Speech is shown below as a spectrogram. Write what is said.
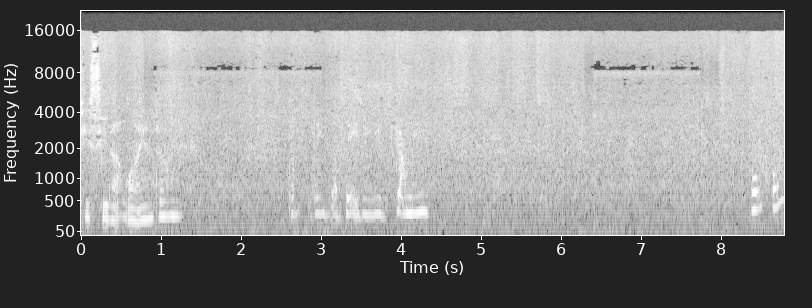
Do you see that lion down there? Don't leave the baby, you dummy. Oh, oh,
